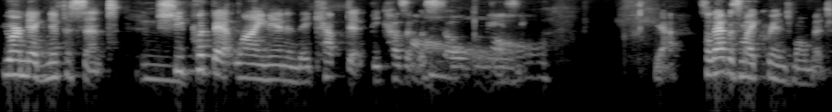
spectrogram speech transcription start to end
you are magnificent. Mm. She put that line in and they kept it because it was so amazing. Yeah. So that was my cringe moment.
